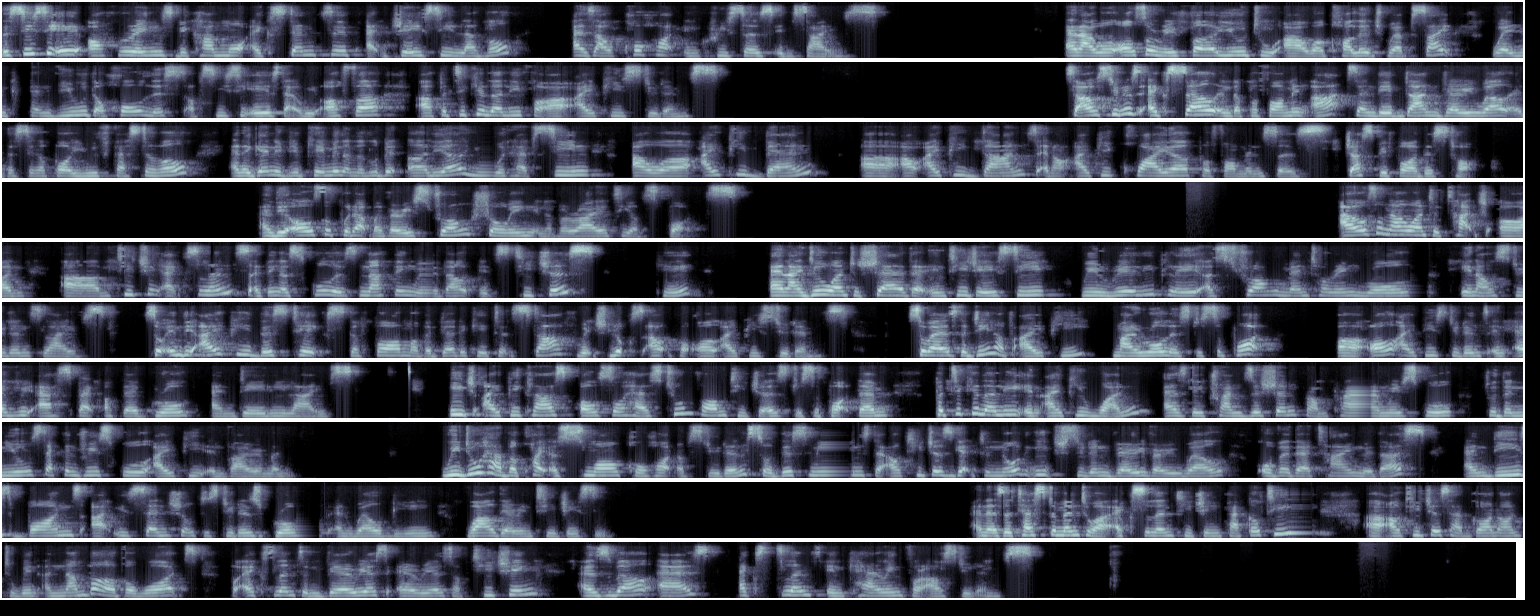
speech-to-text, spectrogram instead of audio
The CCA offerings become more extensive at JC level as our cohort increases in size. And I will also refer you to our college website where you can view the whole list of CCAs that we offer, uh, particularly for our IP students. So our students excel in the performing arts and they've done very well at the Singapore Youth Festival. And again, if you came in a little bit earlier, you would have seen our IP band, uh, our IP dance and our IP choir performances just before this talk. And they also put up a very strong showing in a variety of sports. I also now want to touch on um, teaching excellence. I think a school is nothing without its teachers. Okay. And I do want to share that in TJC, we really play a strong mentoring role in our students' lives. So in the IP, this takes the form of a dedicated staff which looks out for all IP students. So as the Dean of IP, my role is to support uh, all IP students in every aspect of their growth and daily lives. Each IP class also has two form teachers to support them, particularly in IP1 as they transition from primary school to the new secondary school IP environment. We do have a quite a small cohort of students, so this means that our teachers get to know each student very, very well over their time with us and these bonds are essential to students' growth and well-being while they're in TJC. And as a testament to our excellent teaching faculty, uh, our teachers have gone on to win a number of awards for excellence in various areas of teaching, as well as excellence in caring for our students.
